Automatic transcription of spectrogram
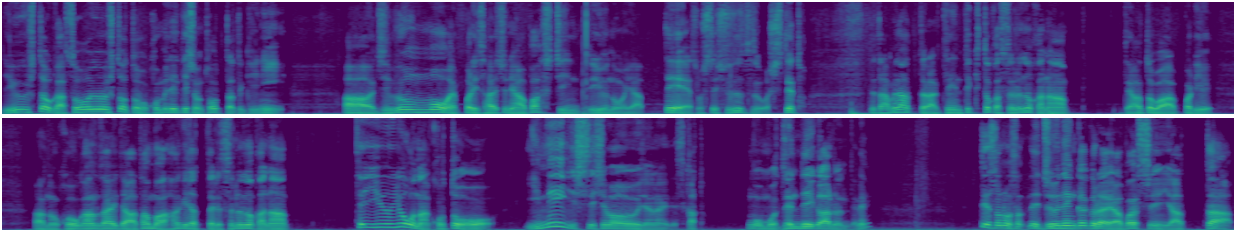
いう人が、そういう人とコミュニケーションを取ったときに、ああ、自分もやっぱり最初にアバスチンっていうのをやって、そして手術をしてと。で、ダメだったら全摘とかするのかな。で、あとはやっぱり、あの、抗がん剤で頭が剥げちゃったりするのかな。っていうようなことをイメージしてしまうじゃないですかと。もう、もう前例があるんでね。で、その、ね、10年間くらいアバスチンやった。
